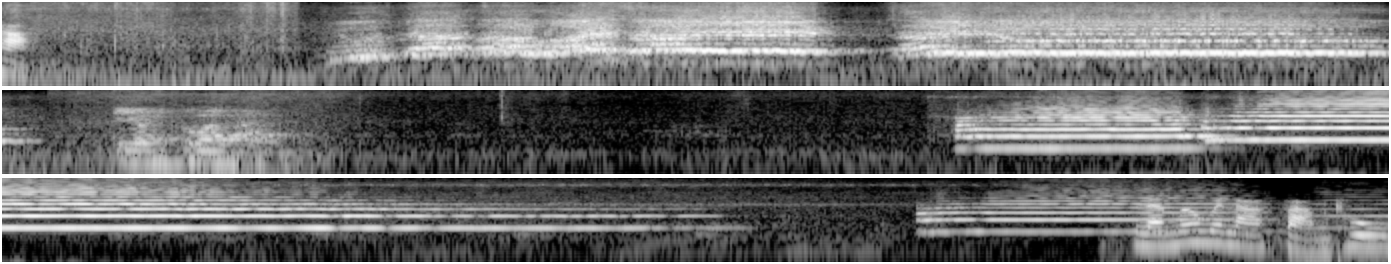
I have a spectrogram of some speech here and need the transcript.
ค่ะเตรียมตัวท และเมื่อเวลาสามทุ่ม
